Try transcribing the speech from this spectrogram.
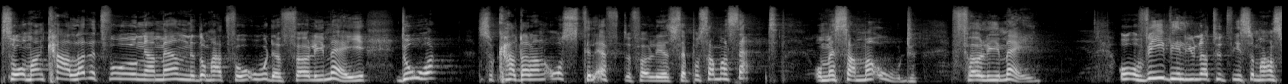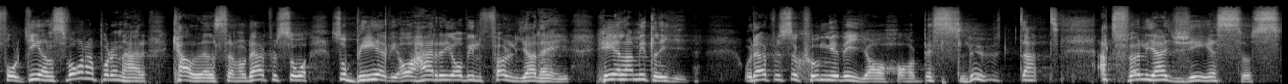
Så om han kallade två unga män med de här två orden, följ mig, då så kallar han oss till efterföljelse på samma sätt och med samma ord, följ mig. Och vi vill ju naturligtvis som hans folk gensvara på den här kallelsen och därför så, så ber vi, oh, Herre jag vill följa dig hela mitt liv. Och därför så sjunger vi, jag har beslutat att följa Jesus.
